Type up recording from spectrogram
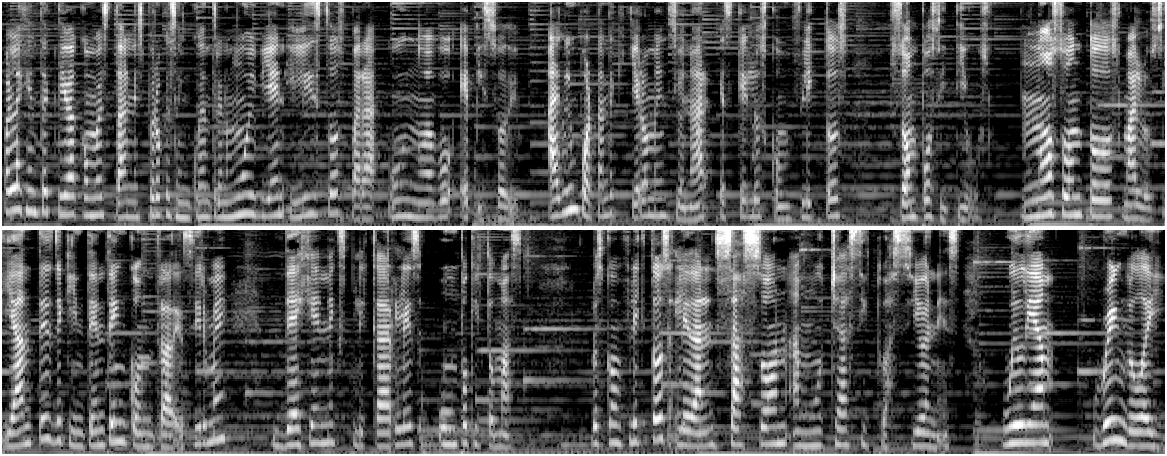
Hola gente activa, ¿cómo están? Espero que se encuentren muy bien y listos para un nuevo episodio. Algo importante que quiero mencionar es que los conflictos son positivos, no son todos malos y antes de que intenten contradecirme, dejen explicarles un poquito más. Los conflictos le dan sazón a muchas situaciones. William Wrigley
